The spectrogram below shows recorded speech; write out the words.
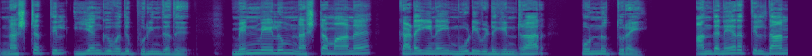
நஷ்டத்தில் இயங்குவது புரிந்தது. மென்மேலும் நஷ்டமான கடையினை மூடிவிடுகின்றார் பொன்னுத்துரை. அந்த நேரத்தில்தான்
